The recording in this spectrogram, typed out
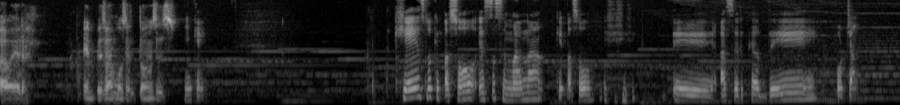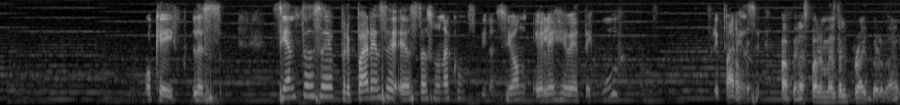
a ver, Empezamos entonces. Ok. ¿Qué es lo que pasó esta semana? ¿Qué pasó eh, acerca de Forchan? Ok, les siéntense, prepárense. Esta es una conspiración LGBTQ. Prepárense. apenas para el mes del Pride, ¿verdad?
